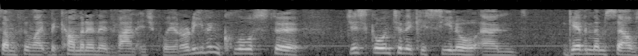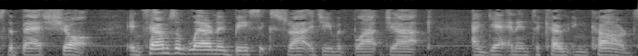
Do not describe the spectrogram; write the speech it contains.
something like becoming an advantage player, or even close to just going to the casino and giving themselves the best shot in terms of learning basic strategy with blackjack and getting into counting cards.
